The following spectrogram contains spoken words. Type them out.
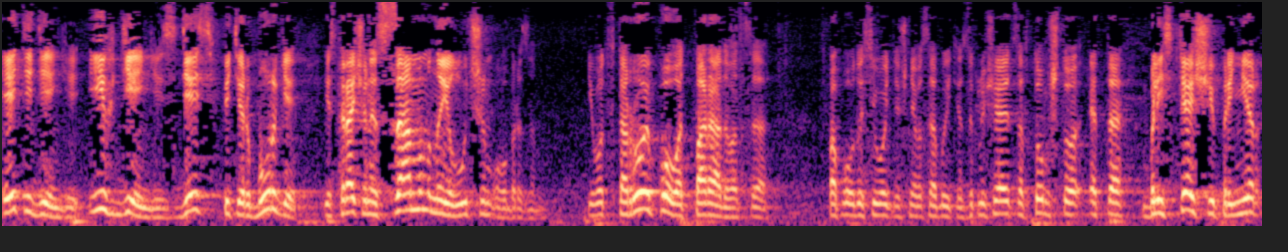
эти деньги, их деньги здесь, в Петербурге, истрачены самым наилучшим образом. И вот второй повод порадоваться по поводу сегодняшнего события заключается в том, что это блестящий пример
